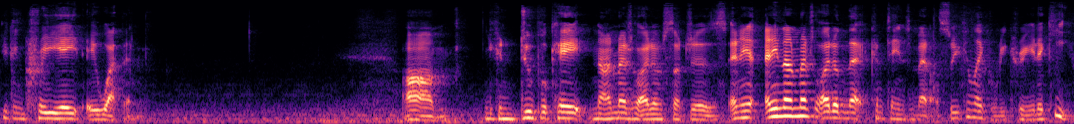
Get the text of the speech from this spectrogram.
You can create a weapon. Um, you can duplicate non-magical items such as any any non-magical item that contains metal. So you can like recreate a key.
